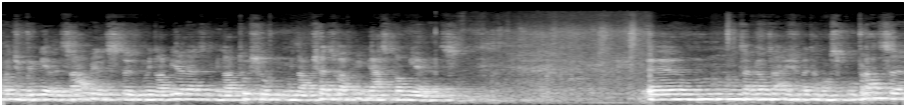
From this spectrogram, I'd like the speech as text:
choćby Mielca, więc to jest gmina Mielec, gmina Tuszów, gmina Czesław i miasto Mielec. Zawiązaliśmy taką współpracę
